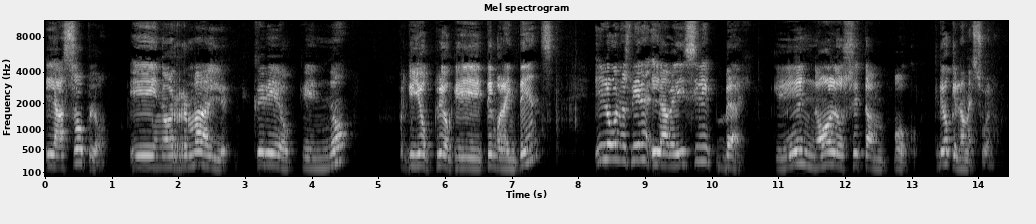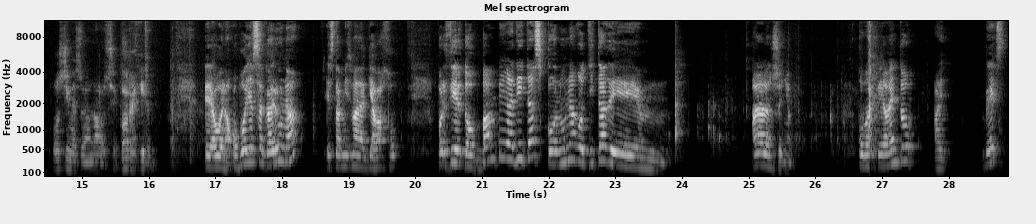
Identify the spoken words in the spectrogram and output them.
La Soplo eh, normal creo que no. Porque yo creo que tengo la Intense. Y luego nos viene la Bellissime Bright. Que no lo sé tampoco. Creo que no me suena. O si me suena, no lo sé. Corregirme. Pero bueno, os voy a sacar una. Esta misma de aquí abajo por cierto, van pegaditas con una gotita de... Mm, ahora lo enseño. Como de pegamento, ahí, ¿ves?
